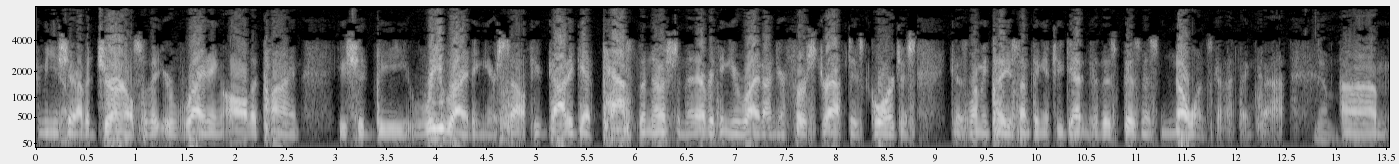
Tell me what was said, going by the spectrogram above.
I mean, you should have a journal so that you're writing all the time. You should be rewriting yourself. You've got to get past the notion that everything you write on your first draft is gorgeous. Because let me tell you something, if you get into this business, no one's going to think that. Yeah. Um,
